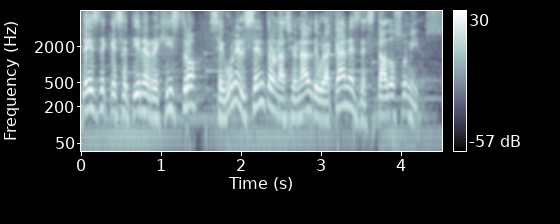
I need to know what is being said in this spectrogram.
desde que se tiene registro, según el Centro Nacional de Huracanes de Estados Unidos.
